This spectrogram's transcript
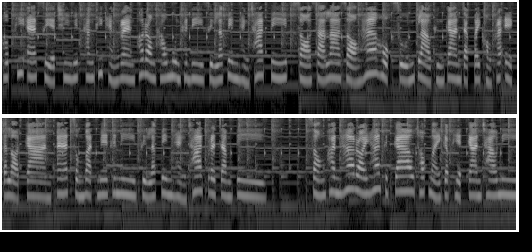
พบพี่แอดเสียชีวิตทั้งที่แข็งแรงเพราะรองเขามูลคดีศิลปินแห่งชาติปี๊บสอสาลา 2560 กล่าวถึงการจากไปของพระเอกตลอดการ แอดสมบัติเมธนีศิลปินแห่งชาติประจำปี 2559 ช็อกไหมกับเหตุการณ์เช้านี้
